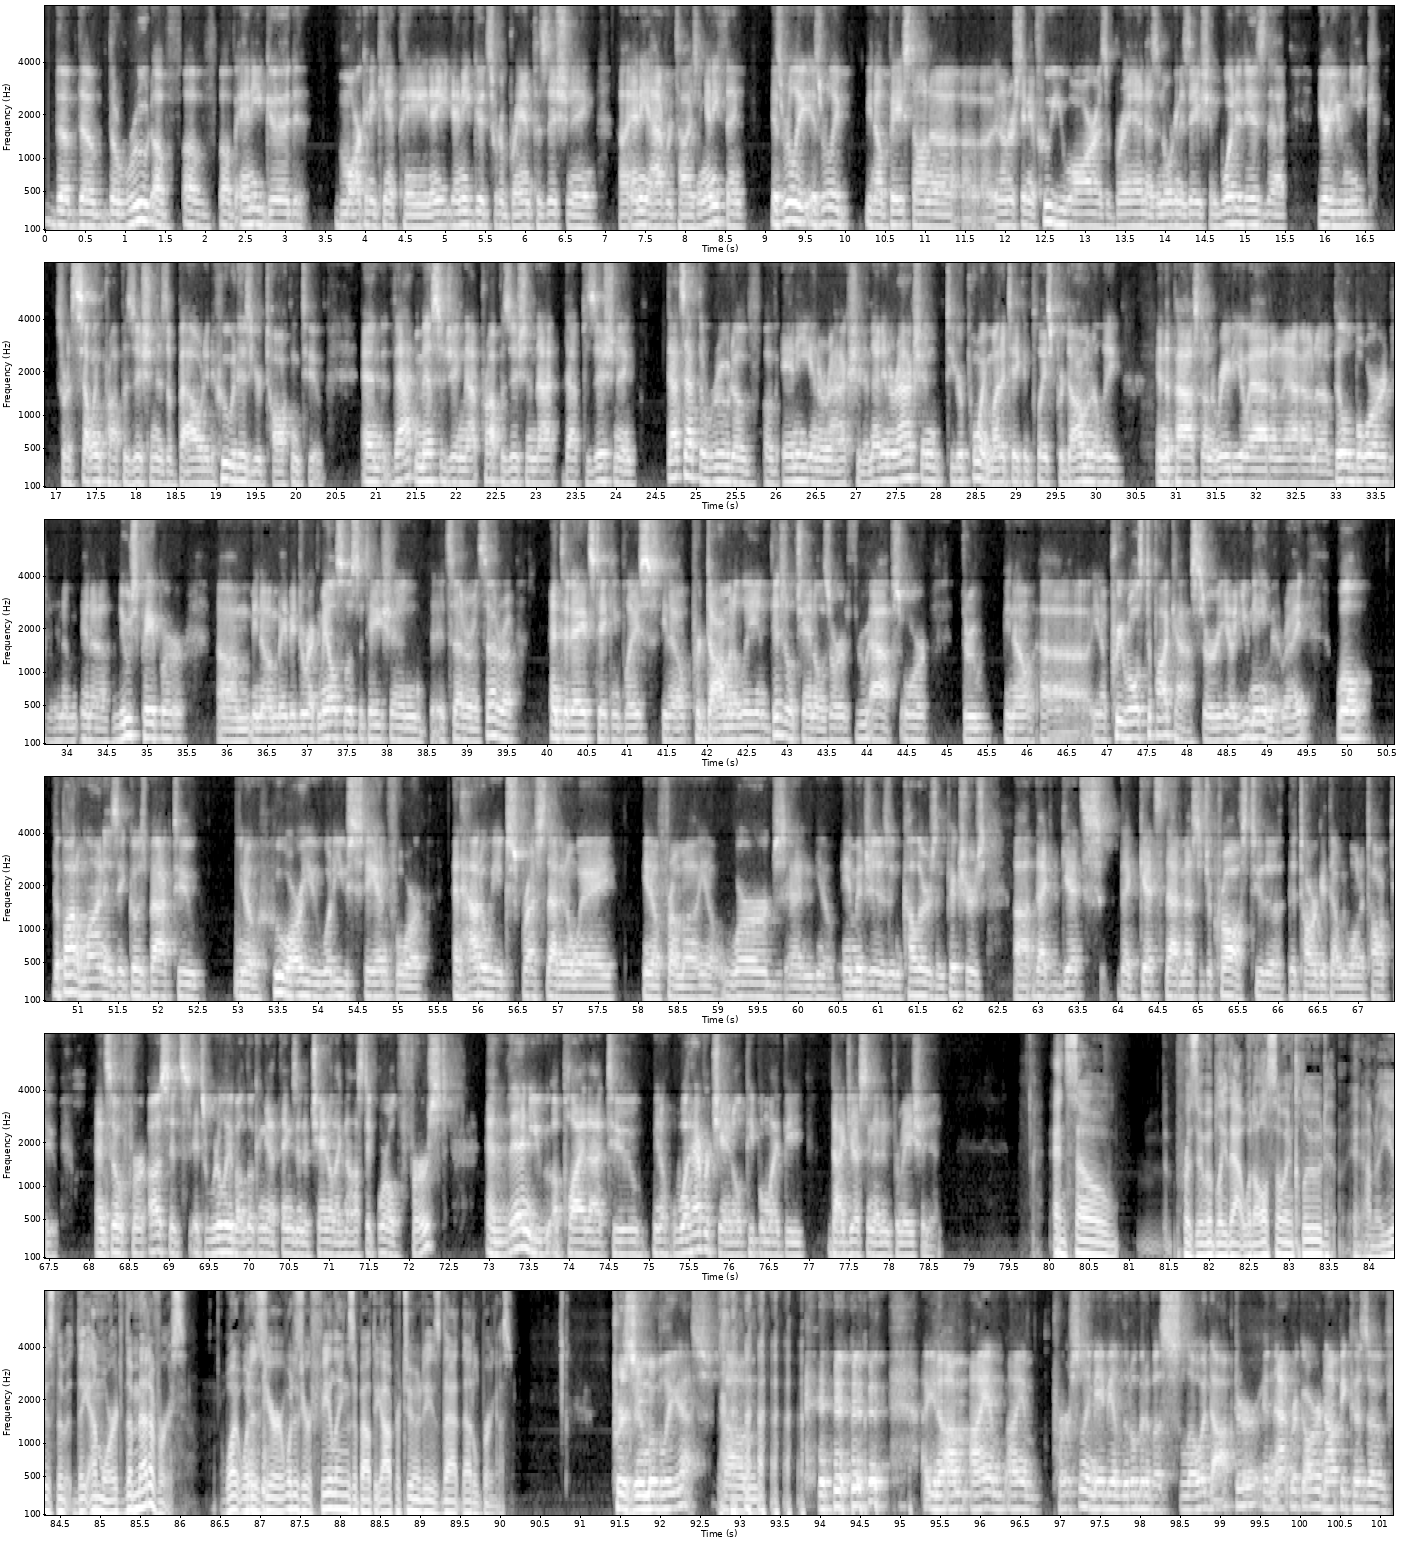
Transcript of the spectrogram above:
the the the root of of of any good marketing campaign, any any good sort of brand positioning, uh, any advertising, anything is really is really you know based on a, a, an understanding of who you are as a brand, as an organization, what it is that your unique sort of selling proposition is about, and who it is you're talking to, and that messaging, that proposition, that that positioning. That's at the root of of any interaction, and that interaction, to your point, might have taken place predominantly in the past on a radio ad, on a, on a billboard, in a, in a newspaper, um, you know, maybe direct mail solicitation, et cetera, et cetera. And today it's taking place, you know, predominantly in digital channels or through apps or through, you know, uh, you know, pre-rolls to podcasts or, you know, you name it, right? Well, the bottom line is it goes back to, you know, who are you? What do you stand for? And how do we express that in a way you know, from uh, you know words and you know images and colors and pictures uh, that gets that gets that message across to the the target that we want to talk to. And so for us, it's it's really about looking at things in a channel agnostic world first, and then you apply that to you know whatever channel people might be digesting that information in. And so presumably that would also include I'm going to use the the M word, the metaverse. What what is your what is your feelings about the opportunities that that'll bring us? Presumably, yes. Um, you know, I'm I am I am personally maybe a little bit of a slow adopter in that regard, not because of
